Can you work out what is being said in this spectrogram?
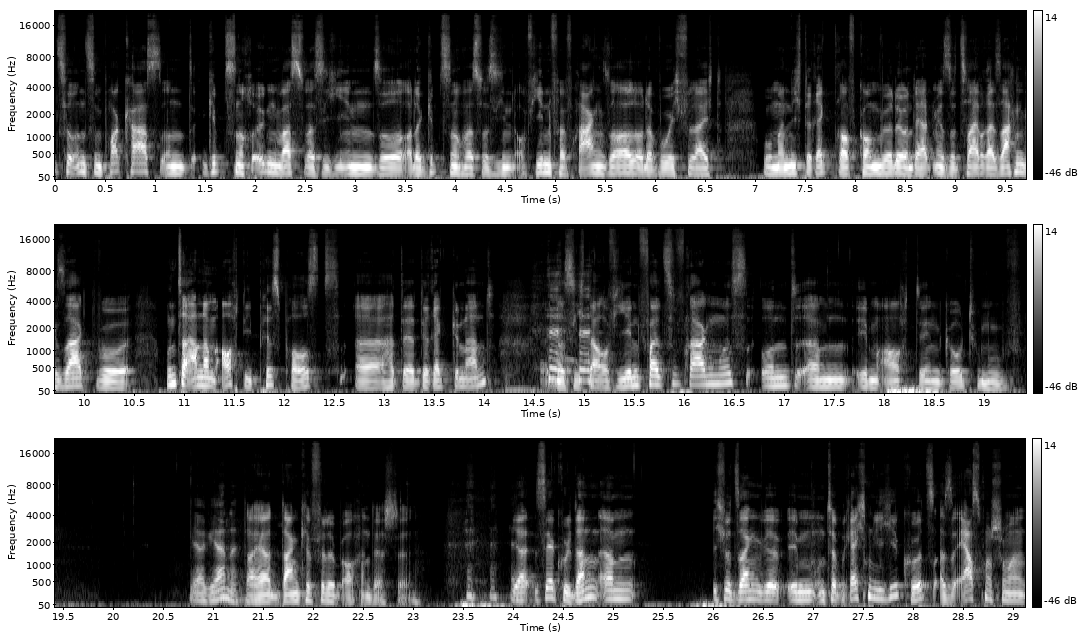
zu uns im Podcast und gibt's noch irgendwas, was ich ihn so, oder gibt's noch was, was ich ihn auf jeden Fall fragen soll oder wo ich vielleicht, wo man nicht direkt drauf kommen würde und er hat mir so zwei, drei Sachen gesagt, wo unter anderem auch die Piss-Posts äh, hat er direkt genannt, dass ich da auf jeden Fall zu fragen muss und ähm, eben auch den Go-To-Move. Ja, gerne. Daher danke Philipp auch an der Stelle. Ja, sehr cool. Dann, ähm, ich würde sagen, wir unterbrechen wir hier kurz. Also erstmal schon mal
